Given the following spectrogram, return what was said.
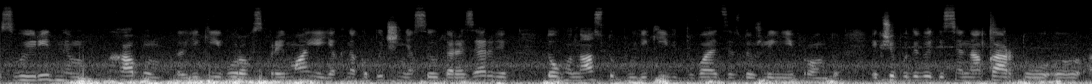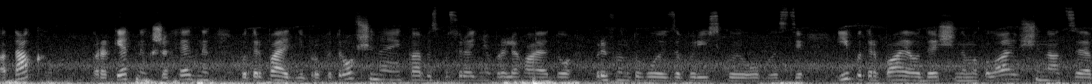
своєрідним хабом, е, який ворог сприймає як накопичення сил та резервів того наступу, який відбувається вздовж лінії фронту. Якщо подивитися на карту е, атак. Ракетних, шахедних потерпає Дніпропетровщина, яка безпосередньо прилягає до прифронтової Запорізької області, і потерпає Одещина, Миколаївщина. Це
